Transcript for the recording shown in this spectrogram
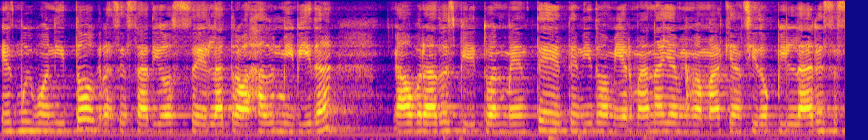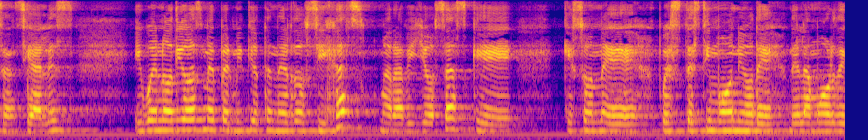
es muy bonito, gracias a Dios, Él ha trabajado en mi vida ha obrado espiritualmente. He tenido a mi hermana y a mi mamá que han sido pilares esenciales. Y bueno, Dios me permitió tener dos hijas maravillosas que, que son eh, pues testimonio de, del amor de,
